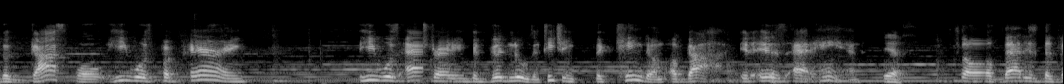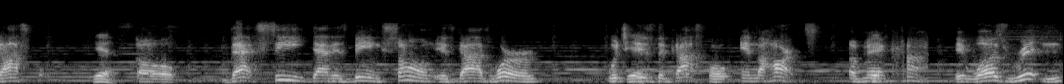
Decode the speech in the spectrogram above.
The gospel, he was preparing, he was illustrating the good news and teaching the kingdom of God. It is at hand. Yes, So that is the gospel. yes, So that seed that is being sown is God's word, which Yeah. is the gospel in the hearts of mankind. It was written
